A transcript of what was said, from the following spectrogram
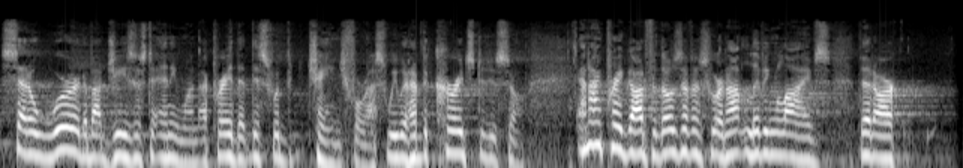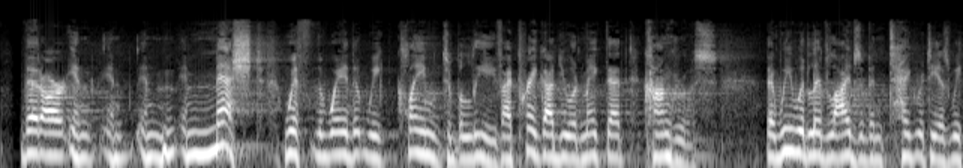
said a word about Jesus to anyone, I pray that this would change for us. We would have the courage to do so. And I pray, God, for those of us who are not living lives that are, that are in, in, in, enmeshed with the way that we claim to believe, I pray, God, you would make that congruous. That we would live lives of integrity as we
